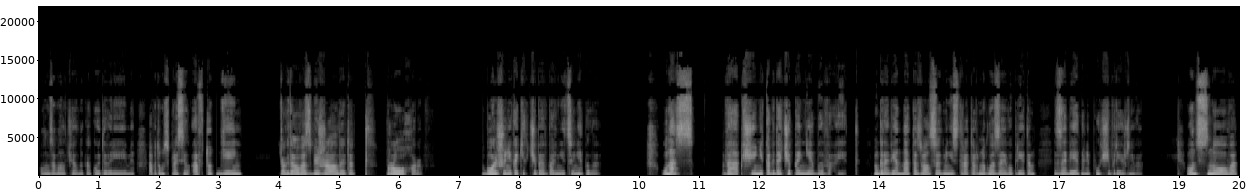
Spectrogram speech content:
Он замолчал на какое-то время, а потом спросил, а в тот день, когда у вас сбежал этот Прохоров. Больше никаких ЧП в больнице не было? У нас вообще никогда ЧП не бывает. Мгновенно отозвался администратор, но глаза его при этом забегали пуще прежнего. Он снова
